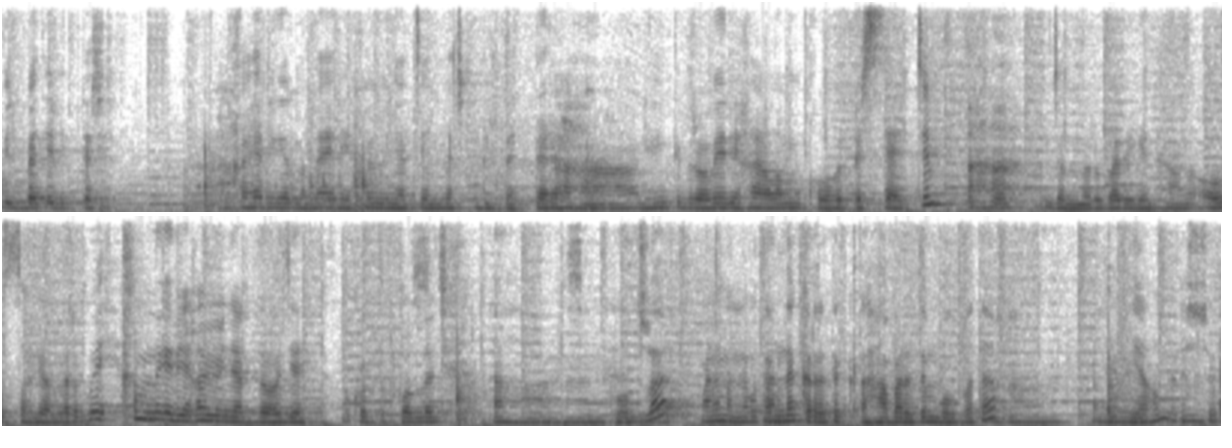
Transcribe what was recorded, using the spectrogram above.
билбәте биттер. Хака хәргәр мана реха юнер җеннәр. Билбәттәре ха. Аха, лин кидровай реха алам колы бер сәтчим. Жаннары бар иген ха. Ол. Хәмнеге реха юнер дәҗе. Бу курдук боллаҗы. Ага, болла. Мана мана карадык, аха бардым болбата. Ягым өсөп.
